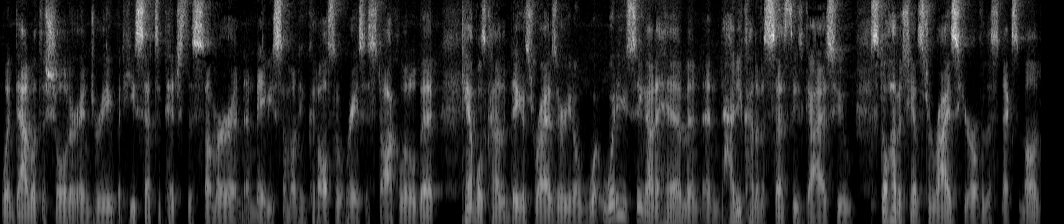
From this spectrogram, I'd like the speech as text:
went down with a shoulder injury, but he's set to pitch this summer and, and maybe someone who could also raise his stock a little bit. Campbell's kind of the biggest riser. You know, what, what are you seeing out of him and, and how do you kind of assess these guys who still have a chance to rise here over this next month?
